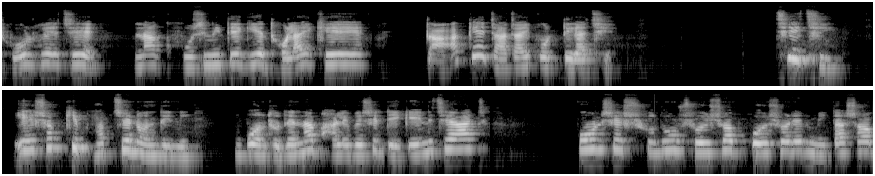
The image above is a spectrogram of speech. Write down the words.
ঢোল হয়েছে। না ঘুষ নিতে গিয়ে ধোলাই খেয়ে তাকে যাচাই করতে গেছে? ছি ছি। এসব কি ভাবছে নন্দিনী? বন্ধুদের না ভালোবেসে ডেকে এনেছে আজ? কোন সে সুদূর শৈশব, কৈশোরের মিতা সব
